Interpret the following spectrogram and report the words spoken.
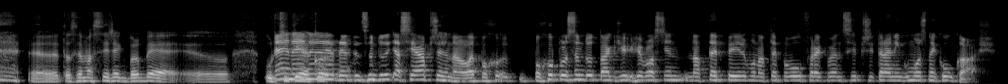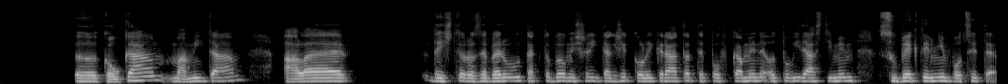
to jsem asi řekl blbě. Eh, určitě ne, ne, jako... ne, ne, to jsem to teď asi já přehnal, ale pochopil jsem to tak, že, že vlastně na tepy nebo na tepovou frekvenci při tréninku moc nekoukáš. Eh, koukám, mám jí tam, ale když to rozeberu, tak to bylo myšlený tak, že kolikrát ta tepovka mi neodpovídá s tím mým subjektivním pocitem.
